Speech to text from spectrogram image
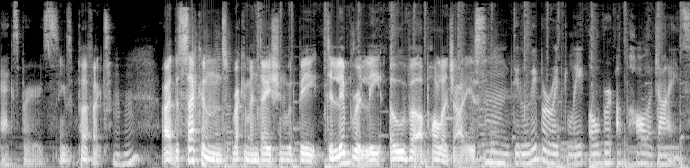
experts. Ex- Perfect. All right, the second recommendation would be deliberately over apologize. 嗯，deliberately over apologize，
